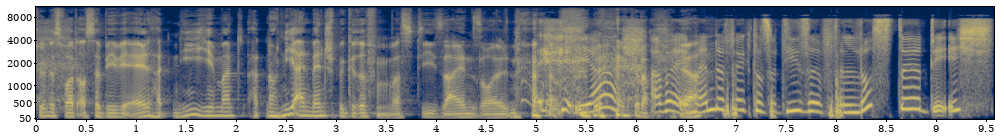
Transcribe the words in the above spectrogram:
Schönes Wort aus der BWL, hat nie jemand, hat noch nie ein Mensch begriffen, was die sein sollen. ja, genau. aber ja. im Endeffekt, also diese Verluste, die ich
